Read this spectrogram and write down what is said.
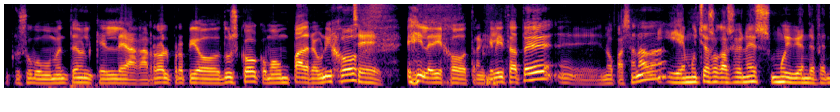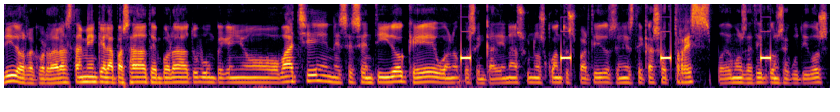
Incluso hubo un momento en el que le agarró el propio Dusko como un padre a un hijo y le dijo, tranquilízate, no pasa nada. Y en muchas ocasiones muy bien defendido. Recordarás también que la pasada temporada tuvo un pequeño bache en ese sentido que, bueno, pues encadenas unos cuantos partidos, en este caso tres, podemos decir consecutivos,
